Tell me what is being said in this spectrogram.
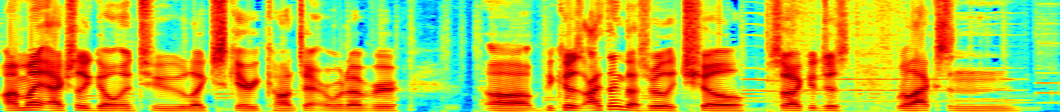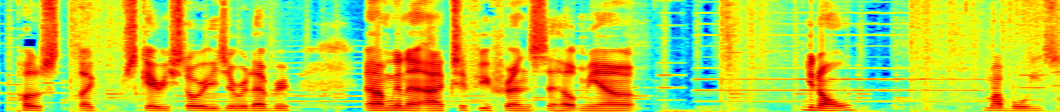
I might actually go into like scary content or whatever, uh, because I think that's really chill. So I could just relax and post like scary stories or whatever. And I'm gonna ask a few friends to help me out. You know, my boys.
